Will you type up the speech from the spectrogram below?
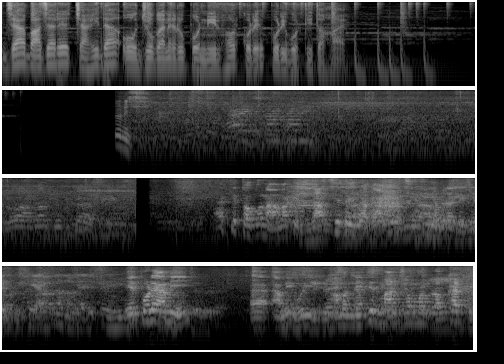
যা বাজারের চাহিদা ও যোগানের উপর নির্ভর করে পরিবর্তিত হয়। আজকে তখন আমাকে যাচ্ছে তাই ভাবে। আমি সিসি ক্যামেরা দেখে এরপরে আমি আমি ওই আমার নিজের মান সম্মান রক্ষার্থে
